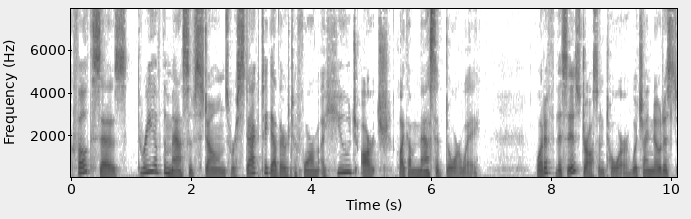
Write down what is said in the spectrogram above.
Kvothe says three of the massive stones were stacked together to form a huge arch like a massive doorway. What if this is Drossen Tor, which I noticed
